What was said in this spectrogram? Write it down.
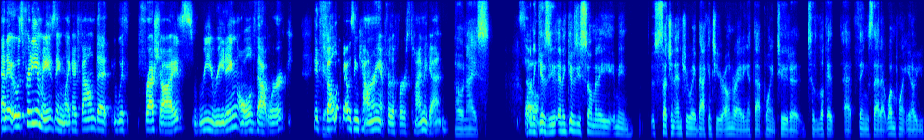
and it was pretty amazing. Like I found that with fresh eyes, rereading all of that work, it yeah. felt like I was encountering it for the first time again. Oh, nice. So well, and it gives you and it gives you so many, I mean, such an entryway back into your own writing at that point too, to to look at at things that at one point, you know, you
